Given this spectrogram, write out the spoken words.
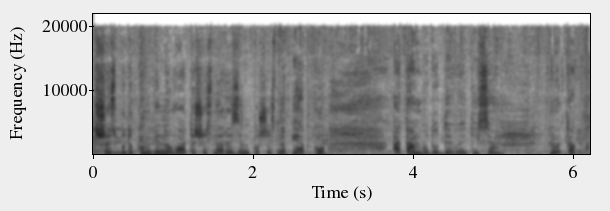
щось буду комбінувати, щось на резинку, щось на п'ятку, а там буду дивитися. Ну так.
